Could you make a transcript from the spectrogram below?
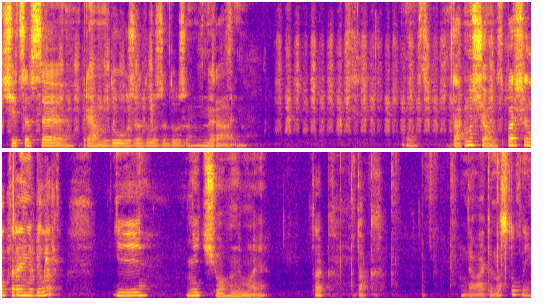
чи це все прям дуже-дуже дуже нереально. Ось. Так, ну що, з перший лотерейний білет і нічого немає. Так, так. Давайте наступний.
